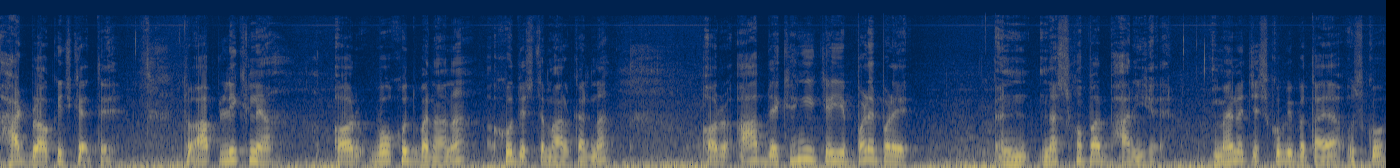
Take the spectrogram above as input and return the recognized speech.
हार्ट ब्लॉकेज कहते हैं। तो आप लिख और वो खुद बनाना, खुद इस्तेमाल करना और आप देखेंगे कि ये बड़े बड़े नस्खों पर भारी है। मैंने जिसको भी बताया, उसको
